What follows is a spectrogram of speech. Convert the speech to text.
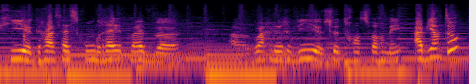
qui, grâce à ce congrès, peuvent voir leur vie se transformer. À bientôt!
